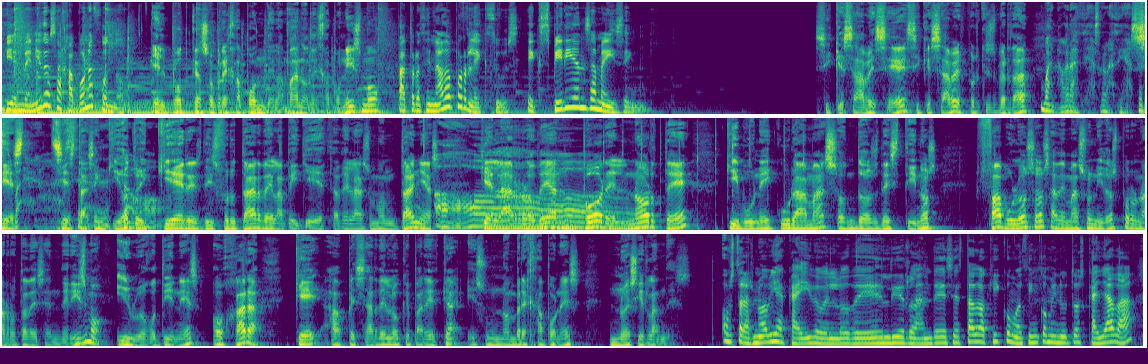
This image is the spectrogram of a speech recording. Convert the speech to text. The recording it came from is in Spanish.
Bienvenidos a Japón a Fondo, El podcast sobre Japón de la mano de japonismo. patrocinado por Lexus. Experience Amazing. Sí que sabes, ¿eh? Sí que sabes, porque es verdad. Bueno, gracias, gracias. Si, Es- es- bueno, si estás en Kioto y quieres disfrutar de la belleza de las montañas que la rodean por el norte, Kibune y Kurama son dos destinos fabulosos, además unidos por una ruta de senderismo. Y luego tienes Ohara, que a pesar de lo que parezca, es un nombre japonés, no es irlandés. Ostras, no había caído en lo del irlandés. He estado aquí como cinco minutos callada.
